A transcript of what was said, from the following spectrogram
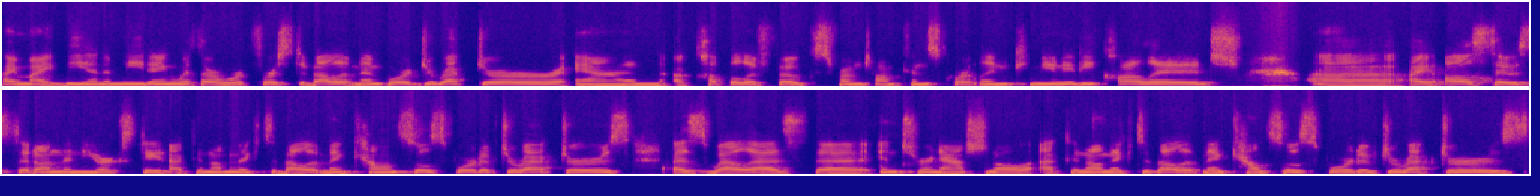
I might be in a meeting with our Workforce Development Board director and a couple of folks from Tompkins Cortland Community College. Uh, I also sit on the New York State Economic Development Council's board of directors, as well as the International Economic Development Council's board of directors.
